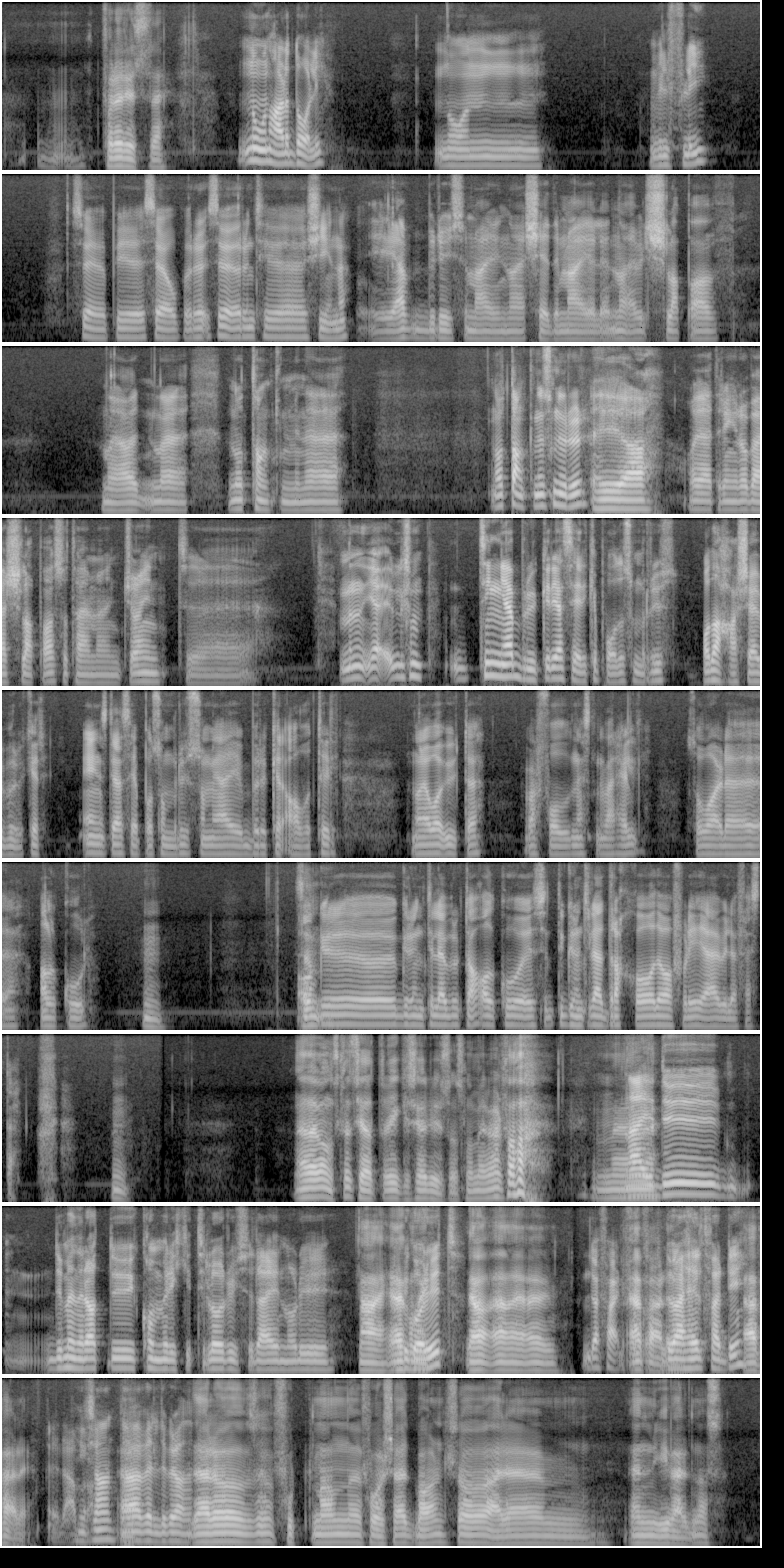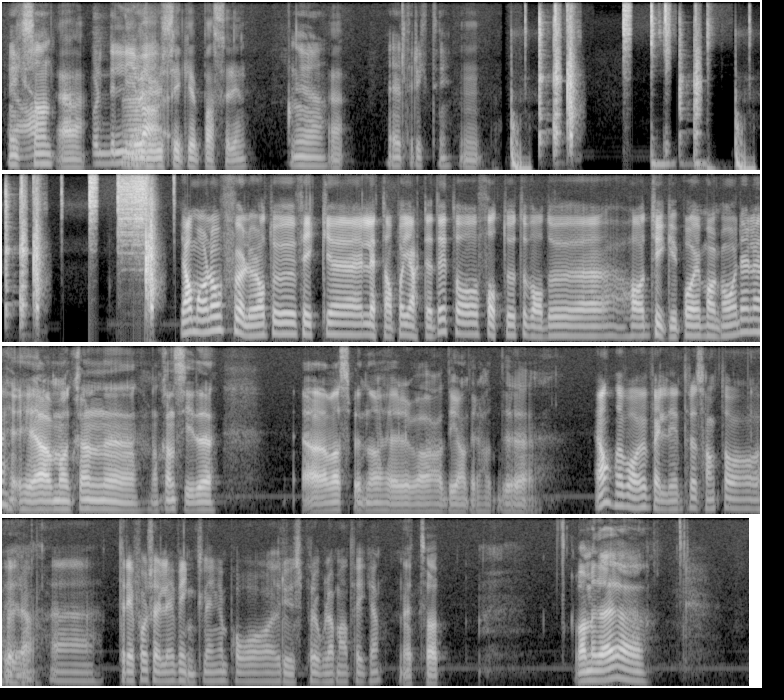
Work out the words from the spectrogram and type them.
for å ruse seg? Noen har det dårlig. Noen vil fly. Sveve, opp i, sveve, opp, sveve rundt i skyene. Jeg bruser meg når jeg kjeder meg, eller når jeg vil slappe av. Når, jeg, når, jeg, når tankene mine Når tankene snurrer. Ja, og jeg trenger å bare slappe av, så tar jeg meg en joint. eh, Men jeg, liksom, ting jeg bruker, jeg ser ikke på det som rus. Og det er hasj jeg bruker. Eneste jeg ser på som rus, som jeg bruker av og til når jeg var ute, i hvert fall nesten hver helg, så var det alkohol. Mm. Så, Og uh, grunnen til jeg brukte alkohol, grunnen til jeg drakk òg, det var fordi jeg ville feste. nei, det er vanskelig å si at vi ikke skal ruse oss noe mer, i hvert fall. Men, Nei, eh, du Du mener at du kommer ikke til å ruse deg når du, nei, når jeg du går ut? Ja, jeg, jeg, Du er ferdig? jeg er ferdig. Du er helt ferdig? Jeg er ferdig. Det er Ikke sant? Det Ja. er veldig bra. Det er å, så fort man får seg et barn, så er det mm, en ny verden, altså. Ikke Ja. sant? Ja. Hvor rus ikke passer inn. Ja. Ja. Helt riktig. Mm. Ja, Marlon, føler du at du fikk eh, letta på hjertet ditt og fått ut hva du eh, har tygget på i mange år, eller? Ja, man kan, eh, man kan si det. Ja, det var spennende å høre hva de andre hadde. Ja, det var jo veldig interessant å høre. Ja. Eh, tre forskjellige vinklinger på rusproblematikken. Nettopp. Hva med deg, da?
